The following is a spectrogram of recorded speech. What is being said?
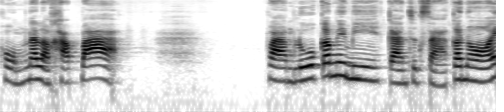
ผมน่ะเหรอครับป้า ความรู้ก็ไม่มีการศึกษาก็น้อย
